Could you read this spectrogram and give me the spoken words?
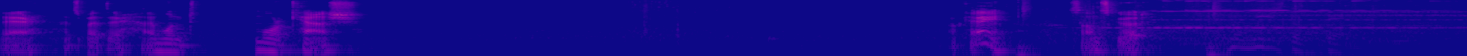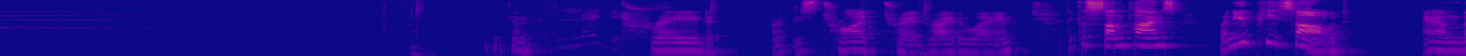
There, that's better. I want more cash. Okay, sounds good. Trade, or at least try to trade right away. Because sometimes when you peace out and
